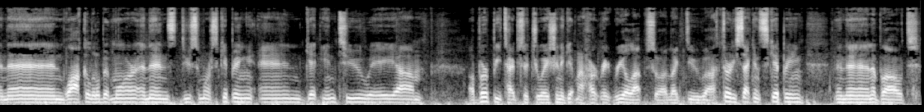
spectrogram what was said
and then walk a little bit more and then do some more skipping and get into a, um, a burpee type situation to get my heart rate real up. So I'd like do uh, 30 seconds skipping and then about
